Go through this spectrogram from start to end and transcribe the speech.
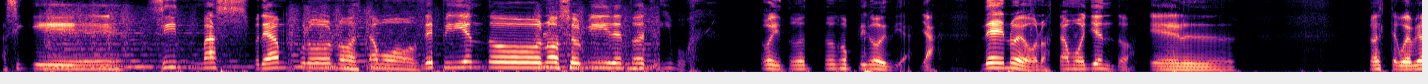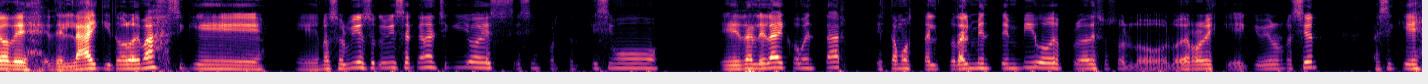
Así que, sin más preámbulos, nos estamos despidiendo. No se olviden todo este equipo. Hoy todo, todo complicado hoy día. Ya, de nuevo, nos estamos yendo. El todo este hueveo de, de like y todo lo demás. Así que eh, no se olviden suscribirse al canal, chiquillos. Es, importantísimo eh, darle like, comentar. Estamos tal- totalmente en vivo. Prueba de eso son los, errores que, que vieron recién. Así que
